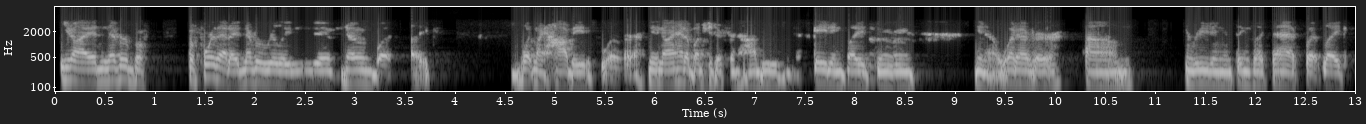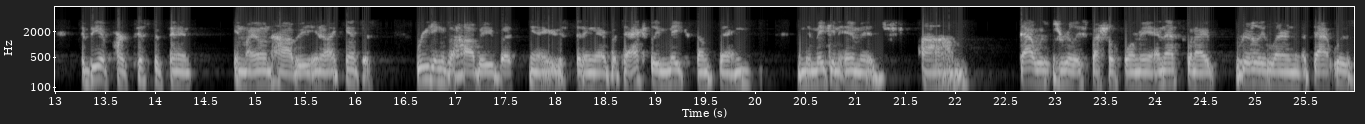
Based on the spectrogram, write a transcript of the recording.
you know, I had never be- before that. I'd never really knew, known what like what my hobbies were. You know, I had a bunch of different hobbies: skating, biking, you know, whatever, um, reading, and things like that. But like to be a participant in my own hobby, you know, I can't just reading is a hobby, but you know, you're just sitting there. But to actually make something and to make an image, um, that was really special for me. And that's when I really learned that that was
